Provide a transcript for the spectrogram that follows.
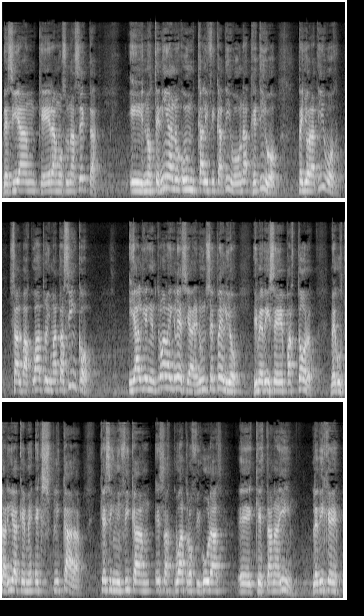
Decían que éramos una secta y nos tenían un calificativo, un adjetivo peyorativo, salva cuatro y mata cinco. Y alguien entró a la iglesia en un sepelio y me dice, pastor, me gustaría que me explicara qué significan esas cuatro figuras eh, que están ahí. Le dije,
